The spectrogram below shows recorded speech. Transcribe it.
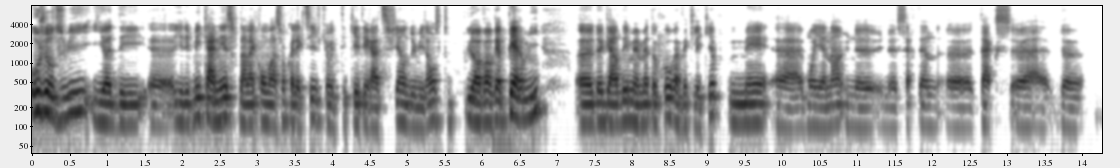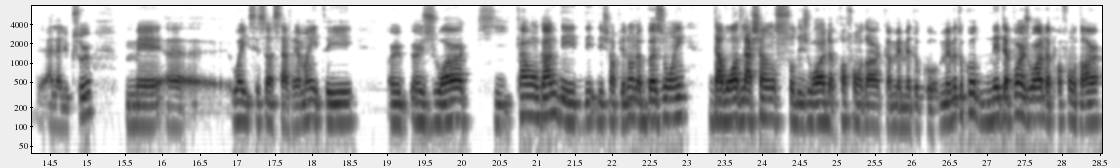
Aujourd'hui, il y, a des, euh, il y a des mécanismes dans la convention collective qui ont été, qui a été ratifiés en 2011 qui leur auraient permis euh, de garder Mehmet au cours avec l'équipe, mais euh, moyennant une, une certaine taxe de, à la luxure. Mais oui, c'est ça. Ça a vraiment été un, joueur qui, quand on gagne des, championnats, on a besoin d'avoir de la chance sur des joueurs de profondeur comme Mehmet Okur. Mehmet Okur n'était pas un joueur de profondeur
